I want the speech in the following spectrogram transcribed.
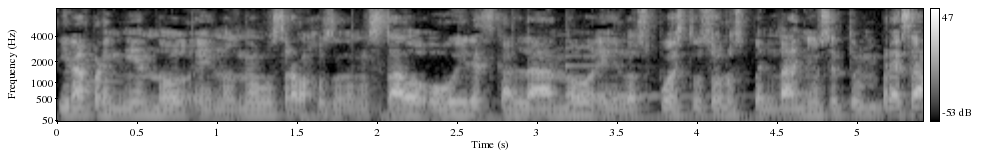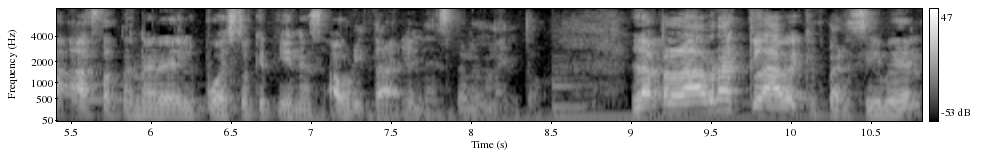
ir aprendiendo en los nuevos trabajos donde hemos estado o ir escalando eh, los puestos o los peldaños de tu empresa hasta tener el puesto que tienes ahorita en este momento. La palabra clave que perciben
